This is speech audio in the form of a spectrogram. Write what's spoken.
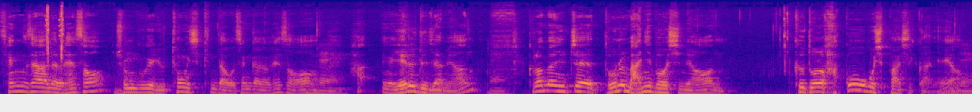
생산을 해서 중국에 유통시킨다고 생각을 해서 네. 하- 그러니까 예를 들자면 네, 그러면 이제 돈을 많이 버시면 그 돈을 갖고 오고 싶어 하실 거 아니에요. 네.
